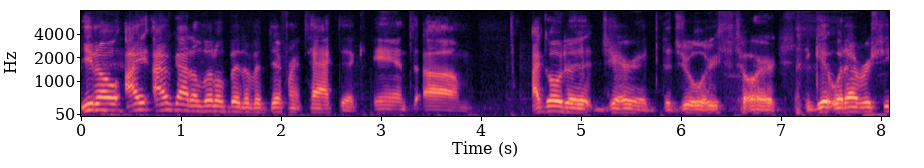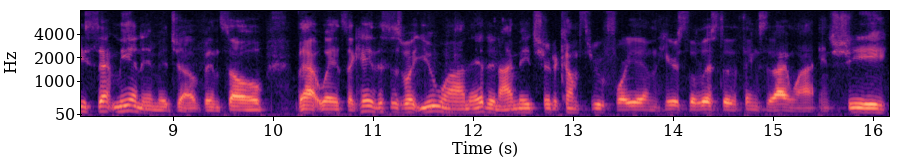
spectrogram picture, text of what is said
you know, I I've got a little bit of a different tactic, and um, I go to Jared, the jewelry store, and get whatever she sent me an image of. And so that way it's like, hey, this is what you wanted. And I made sure to come through for you. And here's the list of the things that I want. And she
